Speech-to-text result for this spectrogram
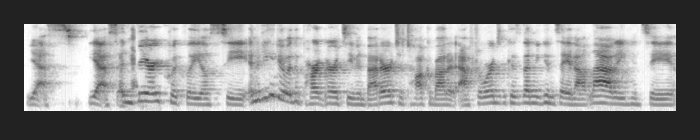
Yes, yes. Okay. And very quickly you'll see. And if you can do it with a partner, it's even better to talk about it afterwards because then you can say it out loud and you can see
